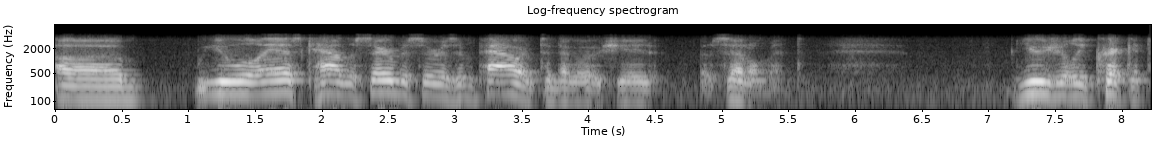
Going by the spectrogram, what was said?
Uh, you will ask how the servicer is empowered to negotiate a settlement. Usually, crickets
